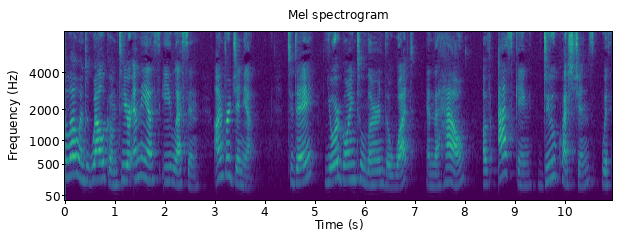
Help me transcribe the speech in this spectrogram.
Hello and welcome to your MES lesson. I'm Virginia. Today, you're going to learn the what and the how of asking do questions with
